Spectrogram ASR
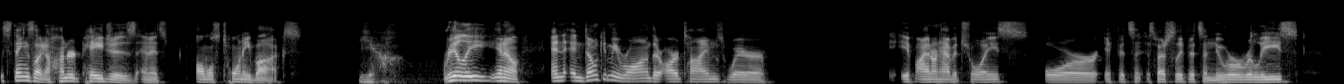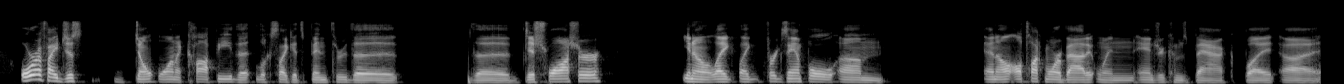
this thing's like 100 pages and it's almost 20 bucks Yeah. really you know and and don't get me wrong there are times where if i don't have a choice or if it's especially if it's a newer release or if i just don't want a copy that looks like it's been through the the dishwasher. You know like like for example um and I'll, I'll talk more about it when andrew comes back but uh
